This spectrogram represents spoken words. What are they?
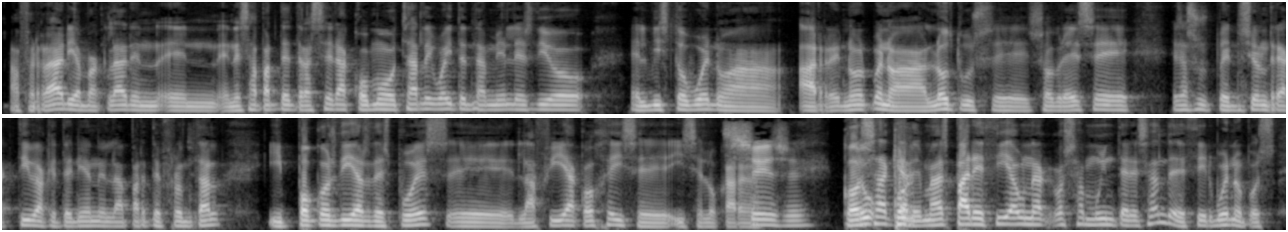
a Ferrari, a McLaren en, en esa parte trasera, como Charlie Whiting también les dio el visto bueno a, a Renault, bueno, a Lotus eh, sobre ese, esa suspensión reactiva que tenían en la parte frontal y pocos días después eh, la FIA coge y se, y se lo carga. Sí, sí. Cosa que además parecía una cosa muy interesante, decir, bueno, pues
